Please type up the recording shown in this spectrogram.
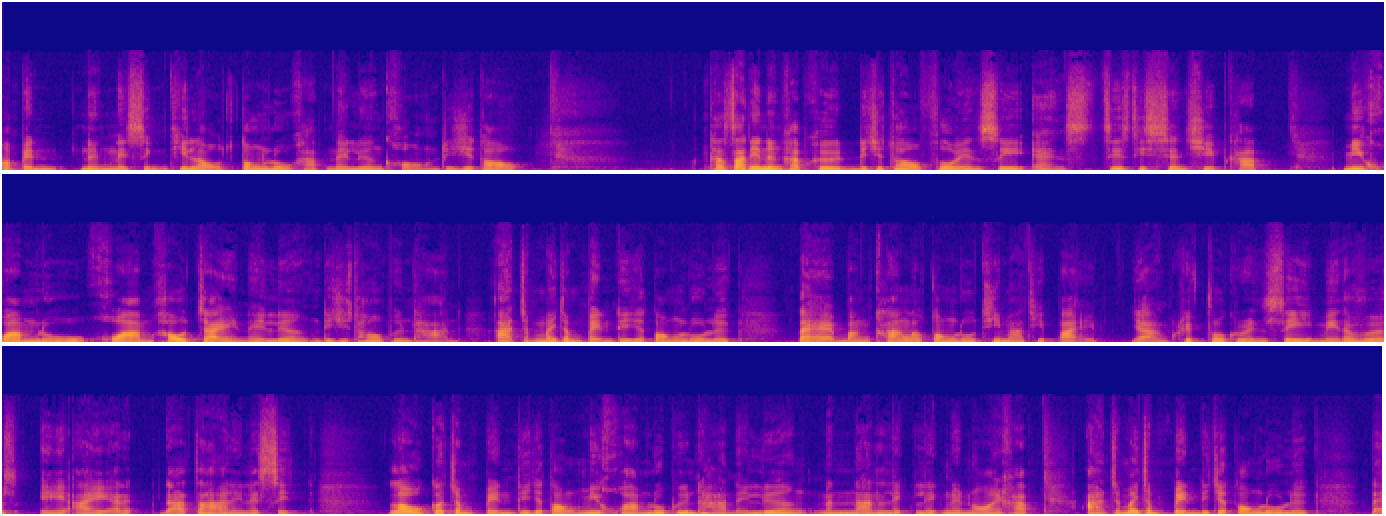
มาเป็นหนึ่งในสิ่งที่เราต้องรู้ครับในเรื่องของดิจิทัล ทักษะที่1ครับคือ Digital Fluency and Citizenship ครับมีความรู้ความเข้าใจในเรื่องดิจิทัลพื้นฐาน อาจจะไม่จำเป็นที่จะต้องรู้ลึก แต่บางครั้งเราต้องรู้ที่มาที่ไป อย่าง Cryptocurrency Metaverse AI Data Analysis เราก็จำเป็นที่จะต้องมีความรู้พื้นฐานในเรื่องนั้นๆ เล็ก ๆ น้อยๆครับ อาจจะไม่จำเป็นที่จะต้องรู้ลึก แต่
